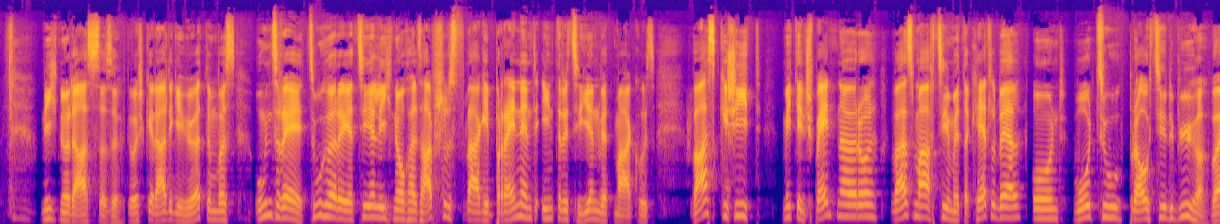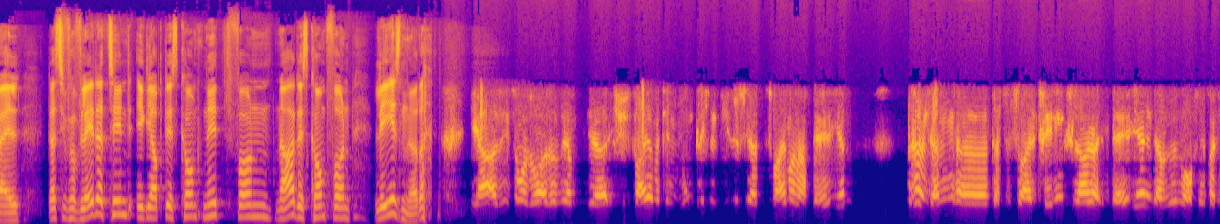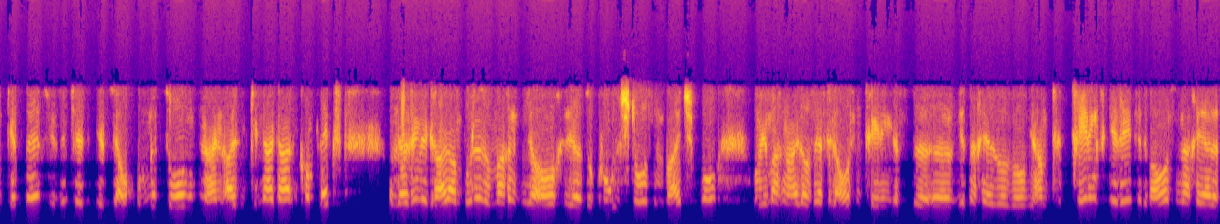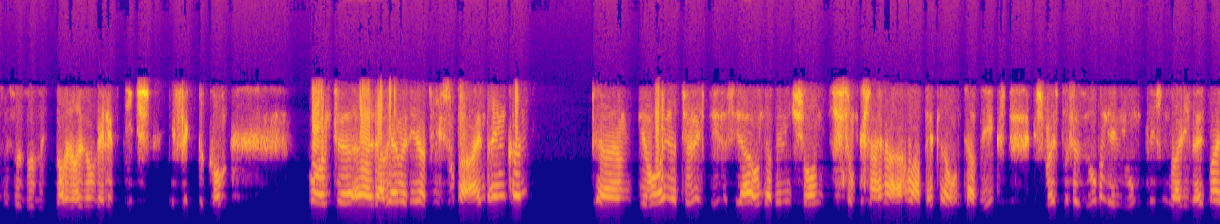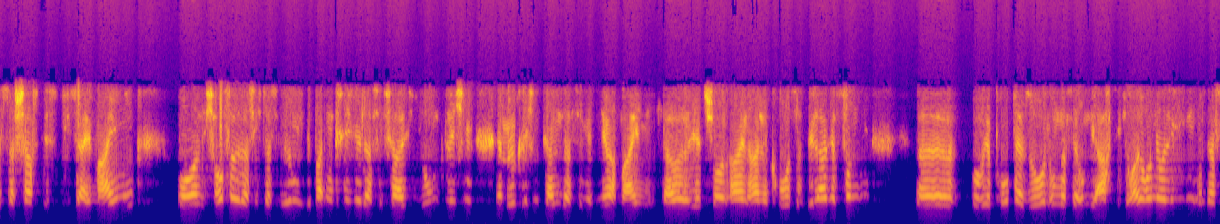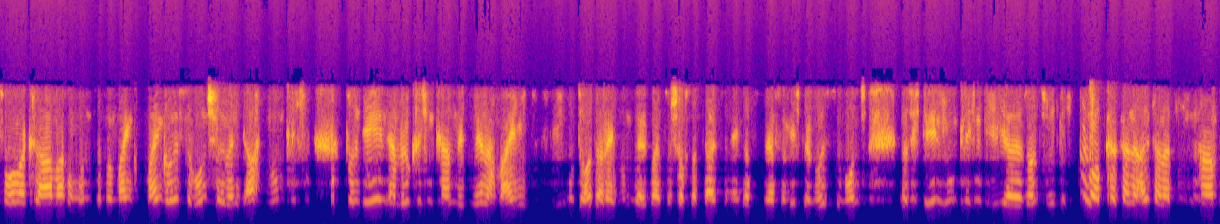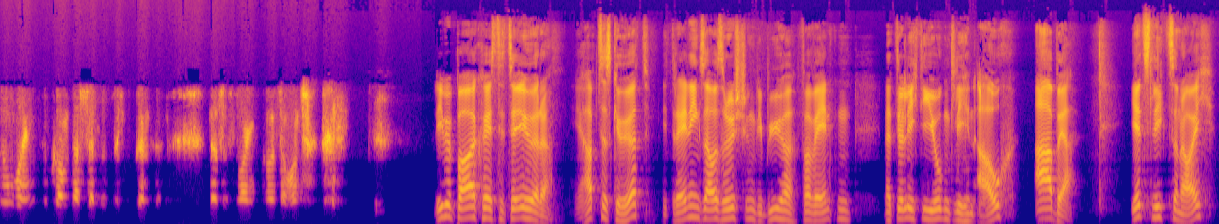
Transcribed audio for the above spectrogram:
Nicht nur das, also du hast gerade gehört, und was unsere Zuhörer jetzt sicherlich noch als Abschlussfrage brennend interessieren wird, Markus. Was geschieht mit den Spendeneuro? Was macht ihr mit der Kettlebell? Und wozu braucht ihr die Bücher? Weil dass sie verfledert sind, ich glaube, das kommt nicht von, na, das kommt von Lesen, oder? Ja, also ich sag mal so, also wir, wir, ich fahre ja mit den Jugendlichen dieses Jahr zweimal nach Belgien. Dann, äh, das ist so ein Trainingslager in Belgien, da würden wir auf jeden Fall die Kettlebells. Wir sind jetzt, jetzt ja auch umgezogen in einen alten Kindergartenkomplex. Und da sind wir gerade am Buddeln und machen hier auch hier so Kugelstoßen, Weitsprung. Und wir machen halt auch sehr viel Außentraining. Das äh, wird nachher so, so, wir haben Trainingsgeräte draußen nachher, das ist so, so, soll so Venice Beach-Effekt bekommen. Und äh, da werden wir die natürlich super einbringen können. Ähm, wir wollen natürlich dieses Jahr, und da bin ich schon so ein kleiner armer Bettler unterwegs, ich möchte versuchen, den Jugendlichen, weil die Weltmeisterschaft ist dieses Jahr in Miami, und ich hoffe, dass ich das irgendwie gebacken kriege, dass ich halt Jugendlichen ermöglichen kann, dass sie mit mir nach Miami. Ich habe jetzt schon ein, eine große Villa gefunden, äh, wo wir pro Person ungefähr um die 80 Euro nur liegen und das wollen wir klar machen. Und mein, mein größter Wunsch wäre, wenn ich acht Jugendlichen von denen ermöglichen kann, mit mir nach Miami zu und dort an der Jugendweltmeisterschaft teilzunehmen. Das wäre für mich der größte Wunsch, dass ich den Jugendlichen, die äh, sonst wirklich überhaupt gar keine Alternativen haben, irgendwo hinzukommen, das ermöglichen könnte. Das ist mein größter Wunsch. Liebe PowerQuest CC-Hörer, ihr habt es gehört, die Trainingsausrüstung, die Bücher verwenden natürlich die Jugendlichen auch, aber jetzt liegt es an euch,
